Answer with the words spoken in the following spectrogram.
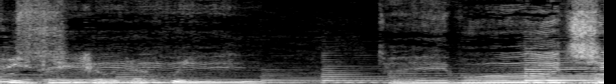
最温柔的回忆。对不起。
